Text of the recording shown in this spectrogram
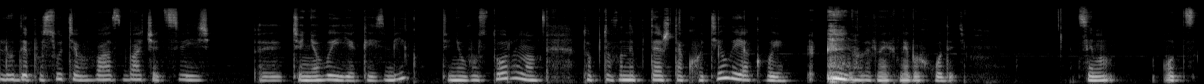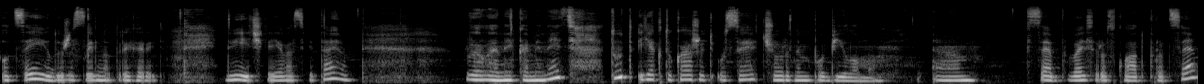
люди, по суті, в вас бачать свій тіньовий якийсь бік, тіньову сторону. Тобто вони б теж так хотіли, як ви, але в них не виходить. Цим Оце їх дуже сильно тригерить. Двієчки, я вас вітаю. Зелений камінець. Тут, як то кажуть, усе чорним по білому. Ем, все, весь розклад про це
